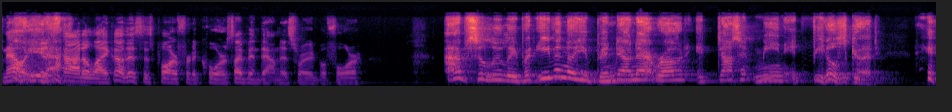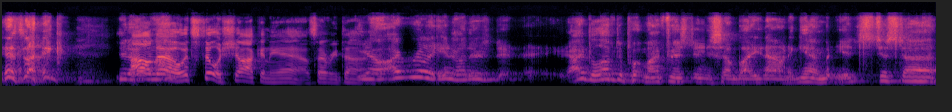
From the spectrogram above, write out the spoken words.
Now Oh, it's yeah. kind of like, "Oh, this is par for the course. I've been down this road before." Absolutely. But even though you've been down that road, it doesn't mean it feels good. it's like, you know, I don't I- know. It's still a shock in the ass every time. You know, I really, you know, there's, I'd love to put my fist into somebody now and again, but it's just, uh,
